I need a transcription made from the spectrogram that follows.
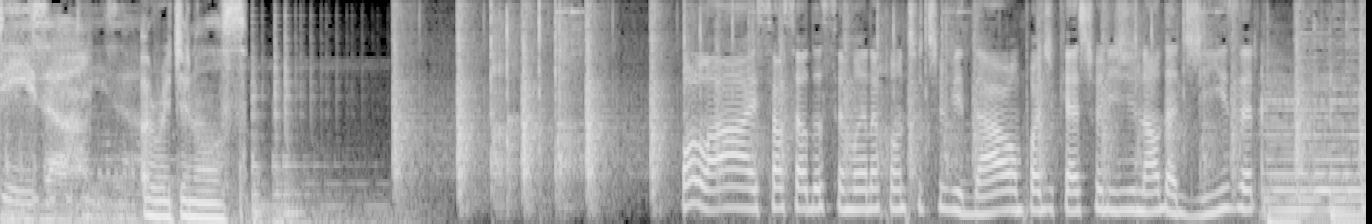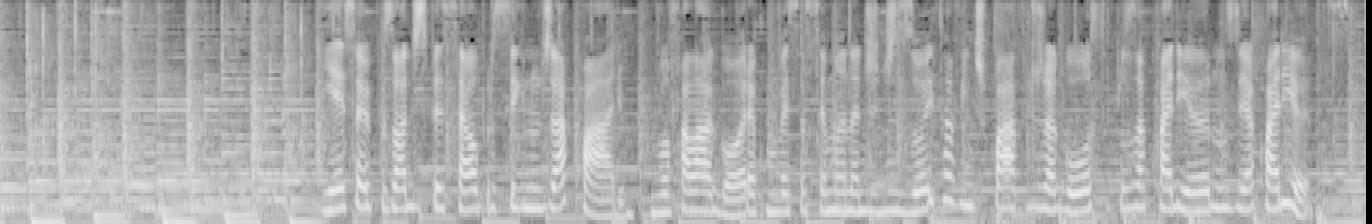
Deezer Originals. Olá, esse é o Céu da Semana com Titi Vidal, um podcast original da Deezer. E esse é o um episódio especial para o signo de Aquário. Vou falar agora como vai ser a semana de 18 a 24 de agosto para os aquarianos e aquarianas.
